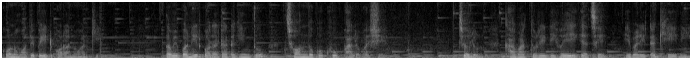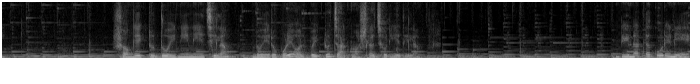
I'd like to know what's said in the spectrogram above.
কোনো মতে পেট ভরানো আর কি। তবে পনির পরাটাটা কিন্তু ছন্দকও খুব ভালোবাসে। চলুন খাবার তো রেডি হয়েই গেছে, এবার এটা খেয়ে নিই। সঙ্গে একটু দই নিয়ে নিয়েছিলাম, দইয়ের ওপরে অল্প একটু চাট মশলা ছড়িয়ে দিলাম। ডিনারটা করে নিয়ে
